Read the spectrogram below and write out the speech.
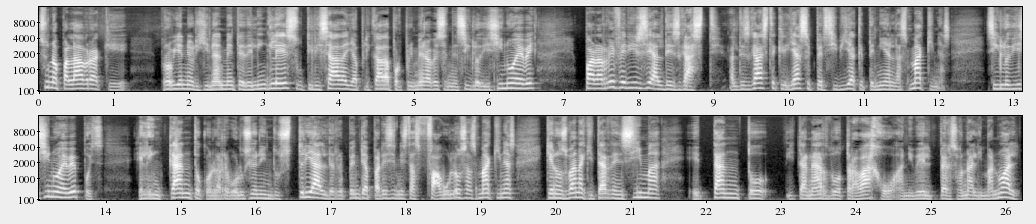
es una palabra que proviene originalmente del inglés, utilizada y aplicada por primera vez en el siglo XIX para referirse al desgaste, al desgaste que ya se percibía que tenían las máquinas. Siglo XIX, pues el encanto con la revolución industrial, de repente aparecen estas fabulosas máquinas que nos van a quitar de encima eh, tanto y tan arduo trabajo a nivel personal y manual.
